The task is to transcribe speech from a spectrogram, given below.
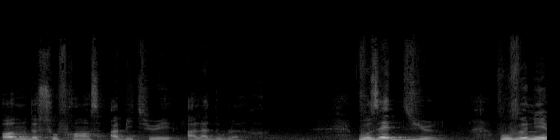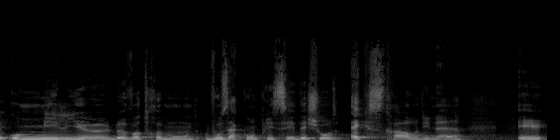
Homme de souffrance habitué à la douleur. Vous êtes Dieu. Vous veniez au milieu de votre monde. Vous accomplissez des choses extraordinaires et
